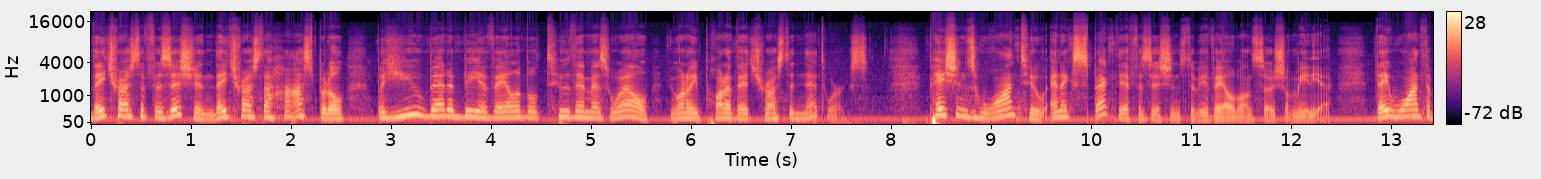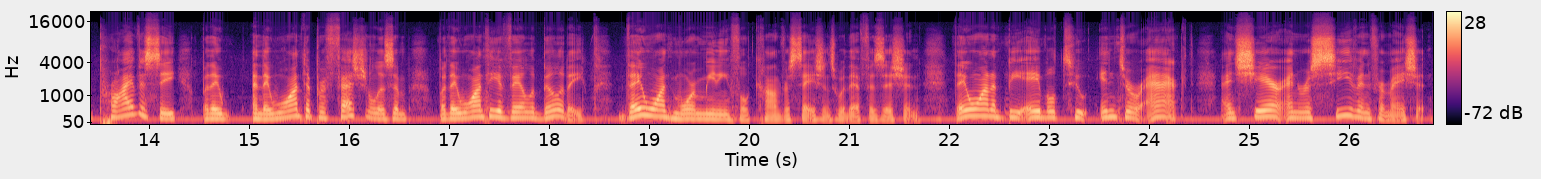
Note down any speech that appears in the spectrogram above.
They trust the physician, they trust the hospital, but you better be available to them as well if you want to be part of their trusted networks. Patients want to and expect their physicians to be available on social media. They want the privacy, but they and they want the professionalism, but they want the availability. They want more meaningful conversations with their physician. They want to be able to interact and share and receive information.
